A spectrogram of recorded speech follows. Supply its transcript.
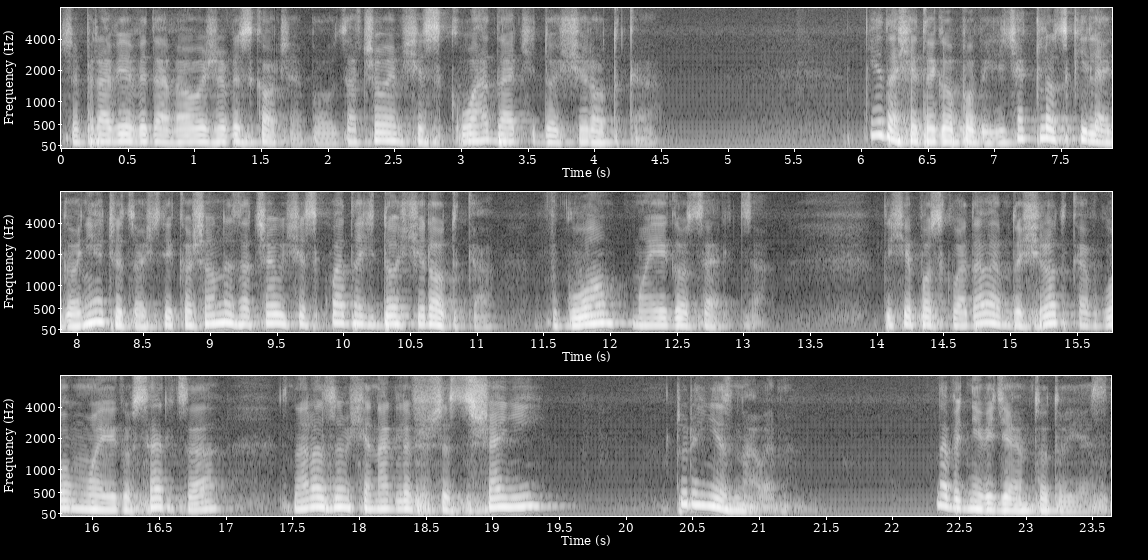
że prawie wydawało, że wyskoczę, bo zacząłem się składać do środka. Nie da się tego powiedzieć, jak klocki Lego, nie, czy coś, tylko że one zaczęły się składać do środka, w głąb mojego serca. Gdy się poskładałem do środka, w głąb mojego serca, znalazłem się nagle w przestrzeni, której nie znałem. Nawet nie wiedziałem, co to jest.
